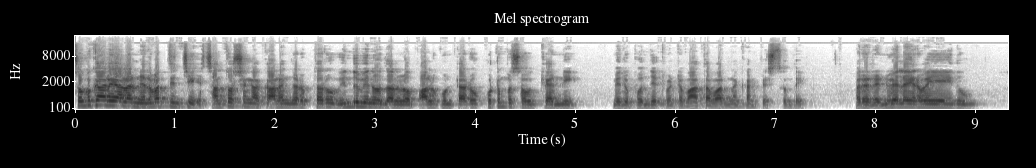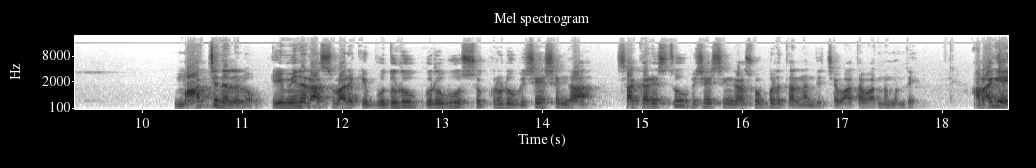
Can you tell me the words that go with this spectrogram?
శుభకార్యాలను నిర్వర్తించి సంతోషంగా కాలం గడుపుతారు. విందు వినోదాల్లో పాల్గొంటారు. కుటుంబ సౌఖ్యాన్ని మీరు పొందేటువంటి వాతావరణం కనిపిస్తుంది. మరి రెండు వేల ఇరవై ఐదు మార్చి నెలలో ఈ మీనరాశి వారికి బుధుడు గురువు శుక్రుడు విశేషంగా సహకరిస్తూ విశేషంగా సుఫలితాలను అందించే వాతావరణం ఉంది. అలాగే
